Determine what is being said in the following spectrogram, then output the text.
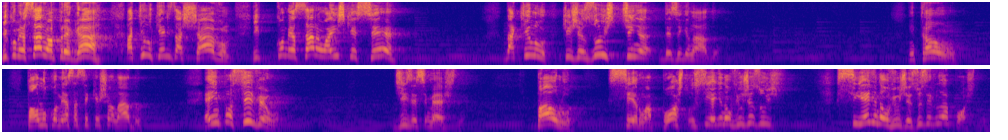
E começaram a pregar aquilo que eles achavam e começaram a esquecer daquilo que Jesus tinha designado. Então, Paulo começa a ser questionado. É impossível, diz esse mestre, Paulo ser um apóstolo se ele não viu Jesus. Se ele não viu Jesus, ele não é apóstolo.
